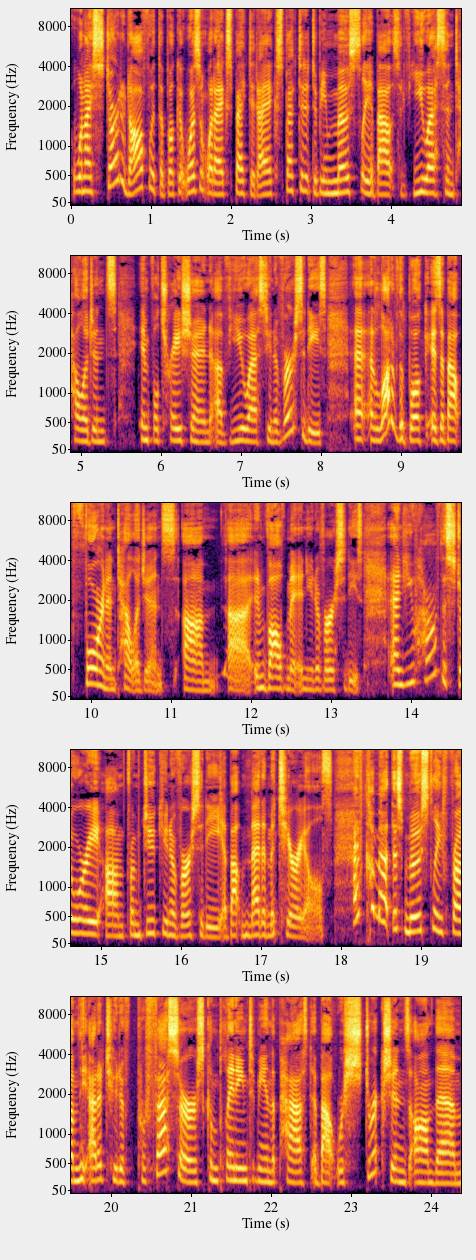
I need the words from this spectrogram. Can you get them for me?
when I started off with the book, it wasn't what I expected. I expected it to be mostly about sort of U.S. intelligence infiltration of U.S. universities. And a lot of the book is about foreign intelligence um, uh, involvement in universities. And you have the story um, from Duke University about metamaterials. I've come at this mostly from the attitude of professors complaining to me in the past about restrictions on them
